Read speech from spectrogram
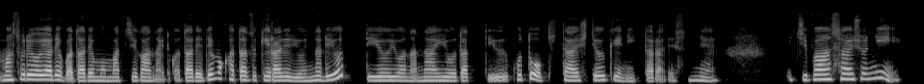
まあ、それをやれば誰も間違わないとか、誰でも片付けられるようになるよっていうような内容だっていうことを期待して受けに行ったらですね、一番最初に、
